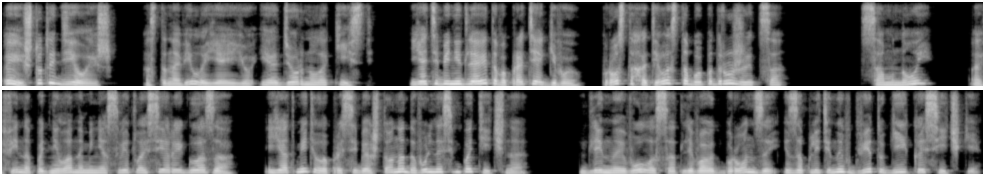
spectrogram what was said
«Эй, что ты делаешь?» Остановила я ее и одернула кисть. «Я тебе не для этого протягиваю, просто хотела с тобой подружиться». «Со мной?» Афина подняла на меня светло-серые глаза, и я отметила про себя, что она довольно симпатичная. Длинные волосы отливают бронзой и заплетены в две тугие косички.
